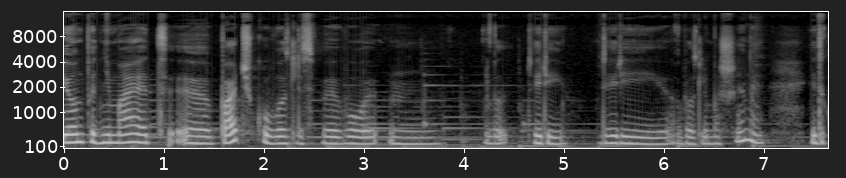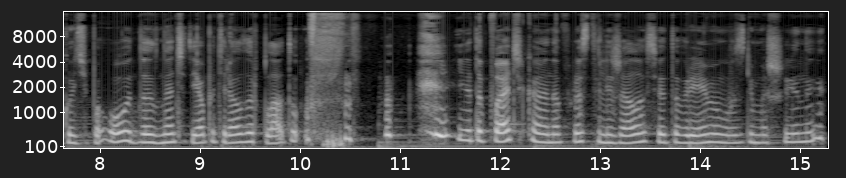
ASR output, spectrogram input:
И он поднимает э, пачку возле своего э, двери, двери возле машины и такой типа, о, да, значит, я потерял зарплату. И эта пачка, она просто лежала все это время возле машины.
